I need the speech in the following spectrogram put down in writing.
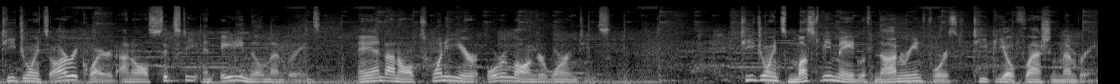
T-joints are required on all 60 and 80 mil membranes and on all 20 year or longer warranties. T-joints must be made with non-reinforced TPO flashing membrane.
